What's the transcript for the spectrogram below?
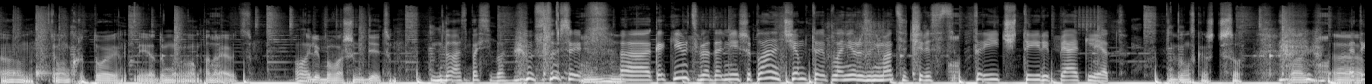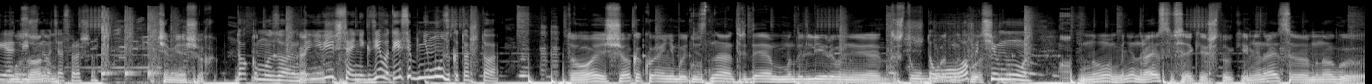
Эм, Он крутой, и я думаю, вам понравится. Ой. Либо вашим детям. Да, спасибо. Слушай, Мгм. э, какие у тебя дальнейшие планы? Чем ты планируешь заниматься через 3, 4, 5 лет? Да он скажет часов. Ладно. э, Это я лично у тебя спрошу. Чем я еще? Только музоном. Ты не видишь себя нигде? Вот если бы не музыка, то что? То еще какое-нибудь, не знаю, 3D-моделирование, да что, угодно. Что? господи. Почему? Ну, мне нравятся всякие штуки. Мне нравится много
